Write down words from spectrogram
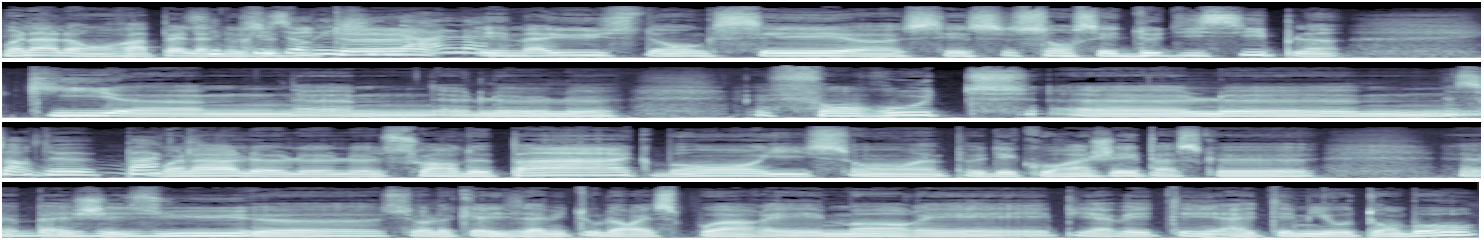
Voilà, alors on rappelle à nos auditeurs, original. Emmaüs, donc c'est, euh, c'est, ce sont ces deux disciples qui euh, le, le, font route le, le, soir de Pâques. Voilà, le, le, soir de Pâques. Bon, ils sont un peu découragés parce que ben, Jésus, sur lequel ils avaient mis tout leur espoir, est mort et, et puis avait été, a été mis au tombeau.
